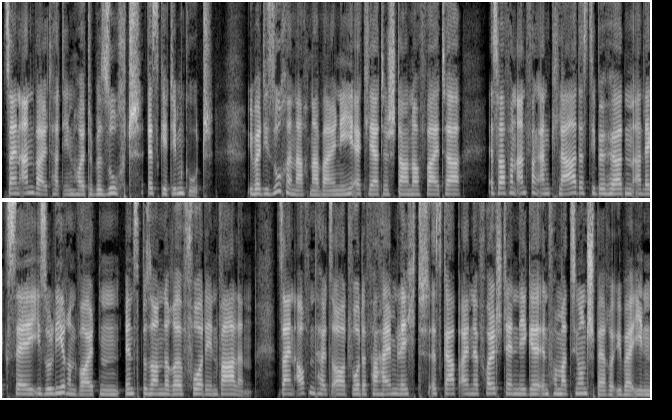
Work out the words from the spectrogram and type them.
sein Anwalt hat ihn heute besucht, es geht ihm gut. Über die Suche nach Nawalny erklärte Starnow weiter, es war von Anfang an klar, dass die Behörden Alexei isolieren wollten, insbesondere vor den Wahlen. Sein Aufenthaltsort wurde verheimlicht, es gab eine vollständige Informationssperre über ihn.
